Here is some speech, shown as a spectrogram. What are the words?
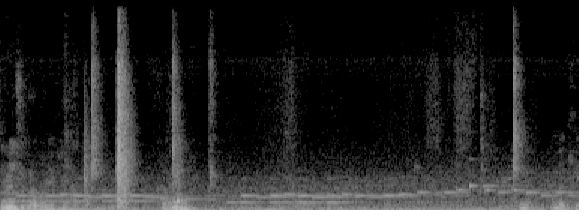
이런 식으로 머리를 길렀어. 그러면 네. 완벽히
